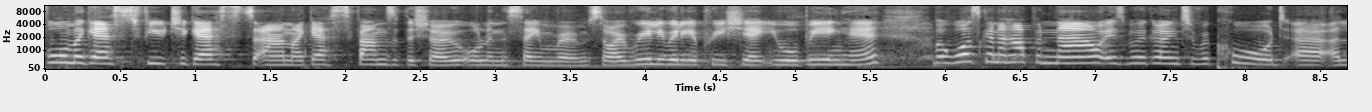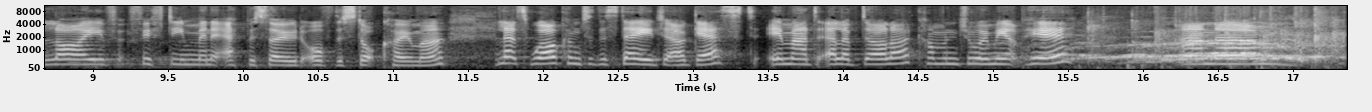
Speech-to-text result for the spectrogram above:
former guests, future guests, and I guess fans of the show all in the same room. So I really, really appreciate you all being here. But what's going to happen now is we're going to record uh, a live 15 minute episode of The Stockholmer. Let's welcome to the stage our guest, Imad Elabdala. Come and join me up here. And. Um,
